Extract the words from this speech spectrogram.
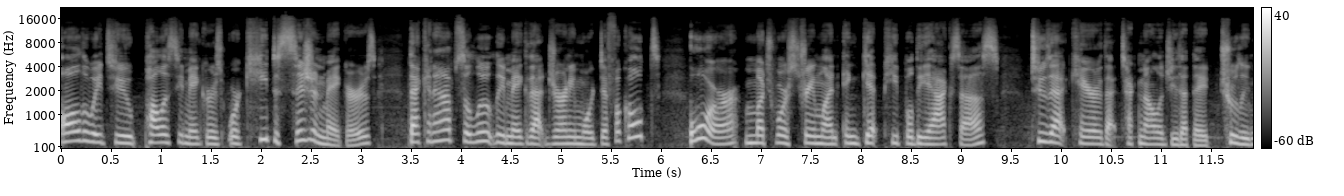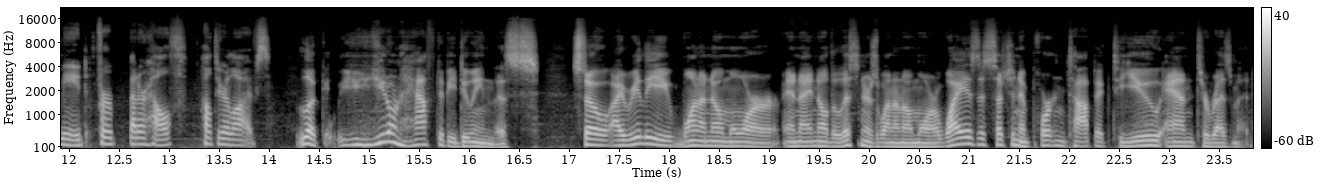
all the way to policymakers or key decision makers that can absolutely make that journey more difficult or much more streamlined and get people the access to that care, that technology that they truly need for better health, healthier lives. Look, you don't have to be doing this So I really want to know more, and I know the listeners want to know more. Why is this such an important topic to you and to ResMed?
